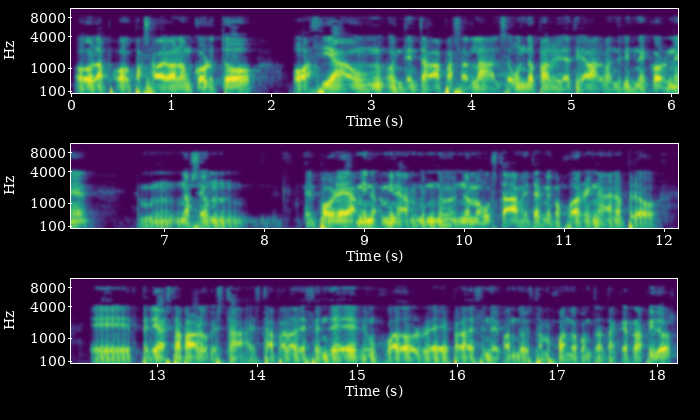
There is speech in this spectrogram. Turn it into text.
o, la, o pasaba el balón corto o hacía un, o intentaba pasarla al segundo palo y la tiraba al banderín de córner. Mm, no sé, un, el pobre, a mí, mira, no, no me gusta meterme con jugadores ni nada, ¿no? Pero eh, Perea está para lo que está, está para defender un jugador eh, para defender cuando estamos jugando contra ataques rápidos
